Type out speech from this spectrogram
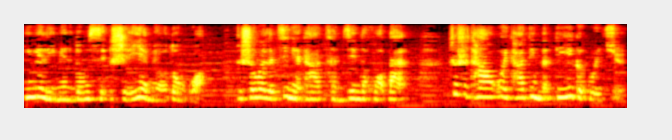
因为里面的东西谁也没有动过。只是为了纪念他曾经的伙伴，这是他为他定的第一个规矩。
